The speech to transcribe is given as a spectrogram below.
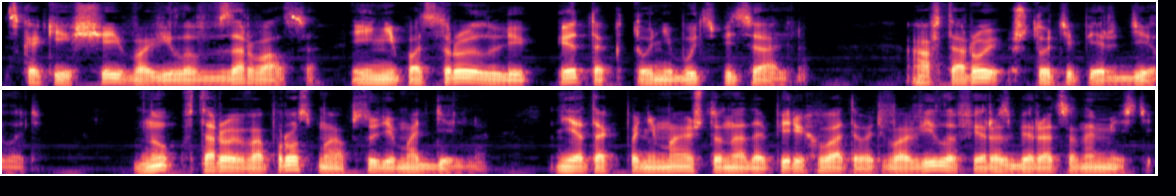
С каких щей Вавилов взорвался? И не подстроил ли это кто-нибудь специально? А второй, что теперь делать? Ну, второй вопрос мы обсудим отдельно. Я так понимаю, что надо перехватывать Вавилов и разбираться на месте.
